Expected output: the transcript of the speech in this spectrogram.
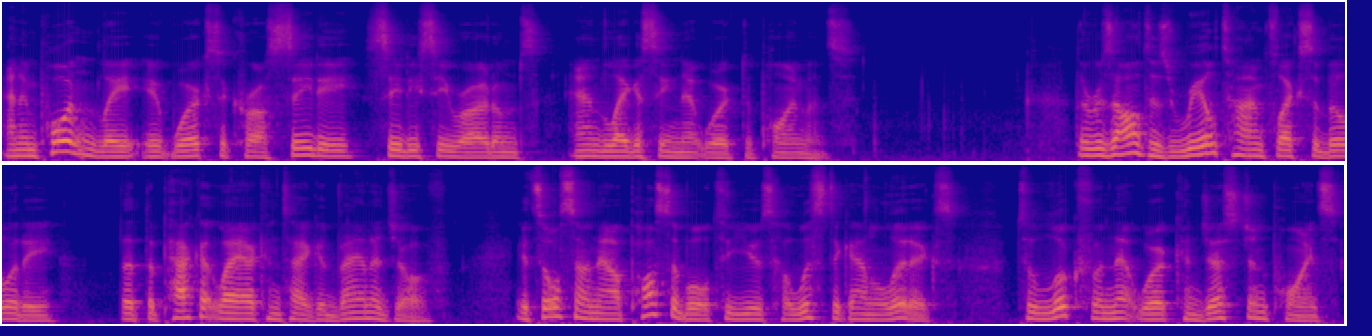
And importantly, it works across CD, CDC ROADMs, and legacy network deployments. The result is real-time flexibility that the packet layer can take advantage of. It's also now possible to use holistic analytics to look for network congestion points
